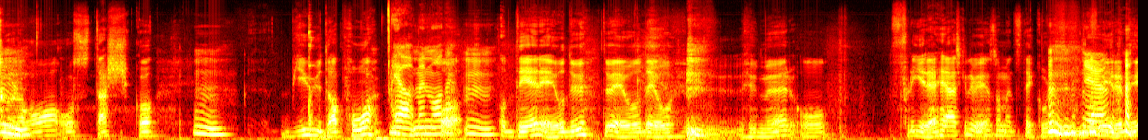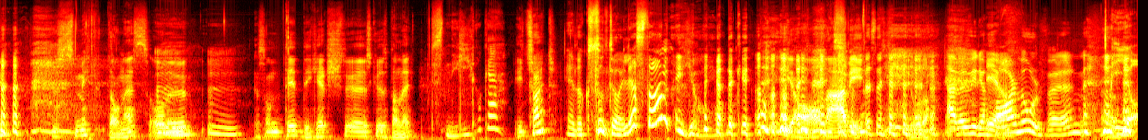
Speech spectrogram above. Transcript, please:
glad og sterk og Mm. bjuda på. ja, men må det. Og, Mm. og der er jo du. du er jo, det er jo humør og flire, har jeg skrevet som et stikkord. Flire mye. Du er smittende, og du Mm. er sånn dedikert skuespiller. Snill dere. Ikke sant? Er dere til alle gjestene? Ja. Ja, nei, vi Jo da. Være Ja. hard med ordføreren. Ja,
